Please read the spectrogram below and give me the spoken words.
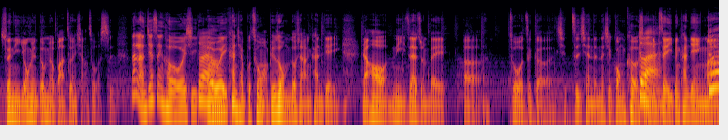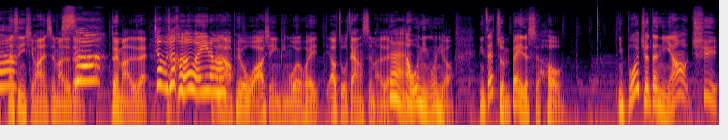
所以你永远都没有办法做你想做的事。那两件事情合而为一，合而为一看起来不错嘛。比如说我们都想要看电影，然后你在准备呃做这个之前的那些功课，所以你不是一边看电影嘛，那是你喜欢的事嘛，对不对？对嘛，对不对？这不就合而为一了吗？然后譬如我要写影评，我也会要做这样的事嘛，对不对？那我问你一个问题哦，你在准备的时候，你不会觉得你要去？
